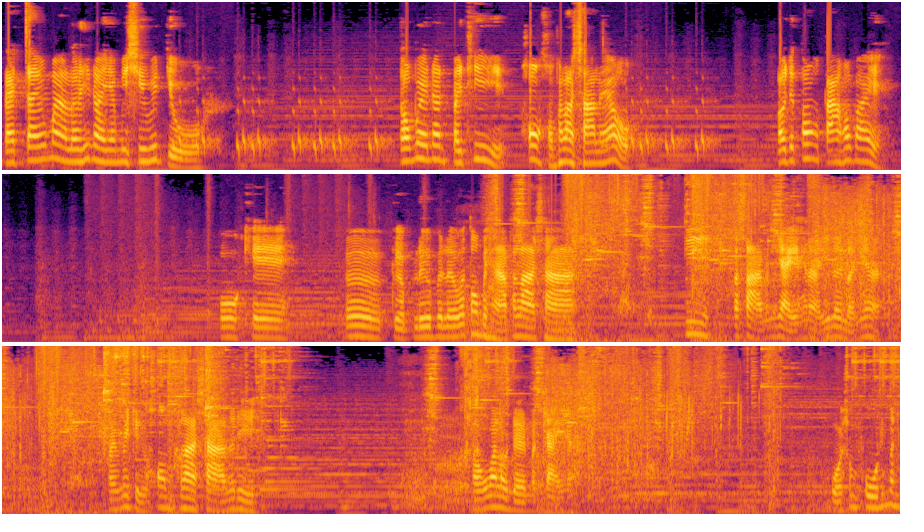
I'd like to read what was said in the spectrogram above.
แปลกใจมากเลยที่นายยังมีชีวิตอยู่เราเวนั่นไปที่ห้องของพระราชาแล้ว เราจะต้องตามเข้าไป โอเค เออ เกือบลืมไปเลยว่าต้องไปหาพระราชา นี่ปราสาทมันใหญ่ขนาดนี้เลยเหรอเนี่ยทำไมไม่ถึงห้องพระราชาสักที เราก็ว่าเราเดินมาไกลนะหัวชมพูนี่มัน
